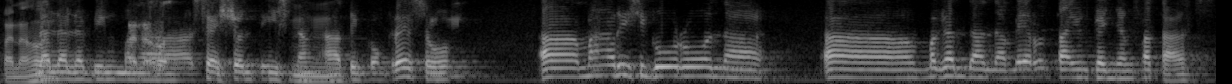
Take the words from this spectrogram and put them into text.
Panahon. nalalabing mga session days ng ating kongreso. Ah, maaari siguro na ah, maganda na meron tayong ganyang batas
